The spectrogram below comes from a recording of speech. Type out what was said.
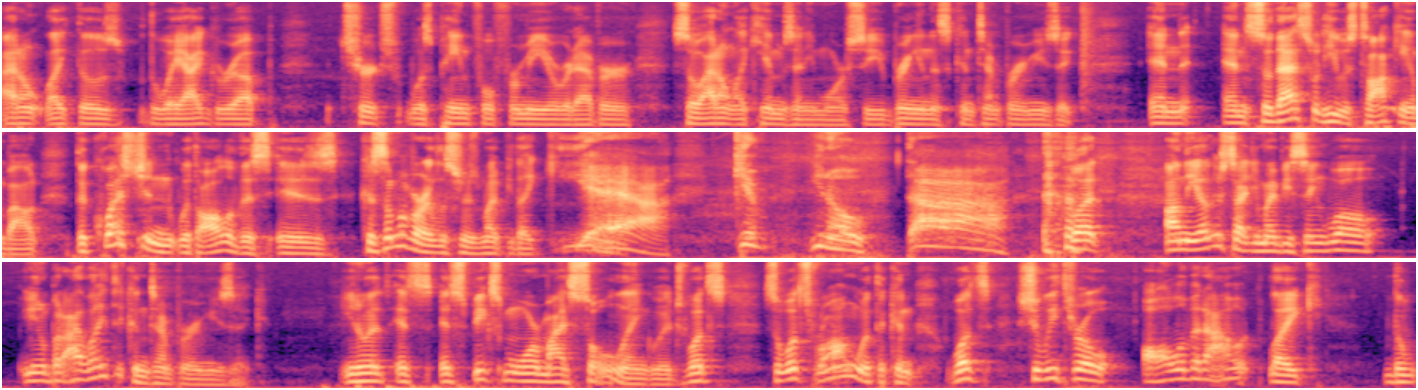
I don't like those the way I grew up. Church was painful for me or whatever, so I don't like hymns anymore. So you bring in this contemporary music and and so that's what he was talking about the question with all of this is because some of our listeners might be like yeah give you know ah but on the other side you might be saying well you know but i like the contemporary music. You know it, it's it speaks more my soul language. What's so what's wrong with the con what's should we throw all of it out? Like the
